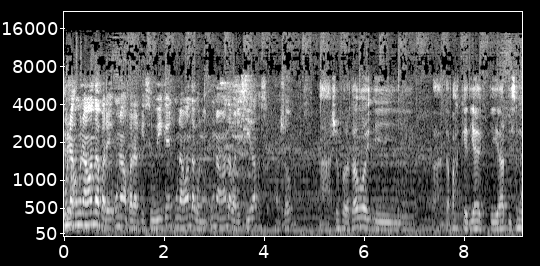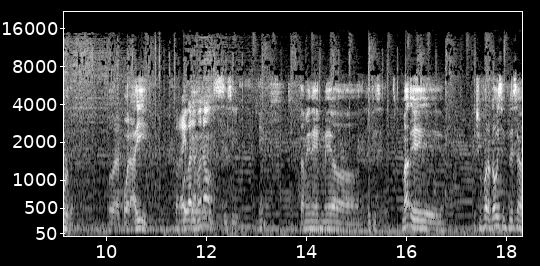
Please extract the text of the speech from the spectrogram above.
Una, una banda para, una para que se ubiquen, una banda con una banda parecida a Joe. Ah, Shop for a Cowboy y. ah, capaz que tirar, Dismurder. Por, por ahí. Por ahí va la mano. Sí, sí. ¿Sí? También es medio difícil. Ma- eh, yo fuera Cowboy se influencia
